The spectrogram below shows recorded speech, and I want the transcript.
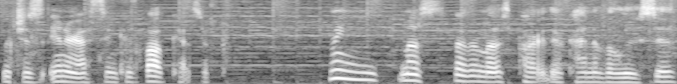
which is interesting because bobcats are. I mean, most for the most part, they're kind of elusive.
